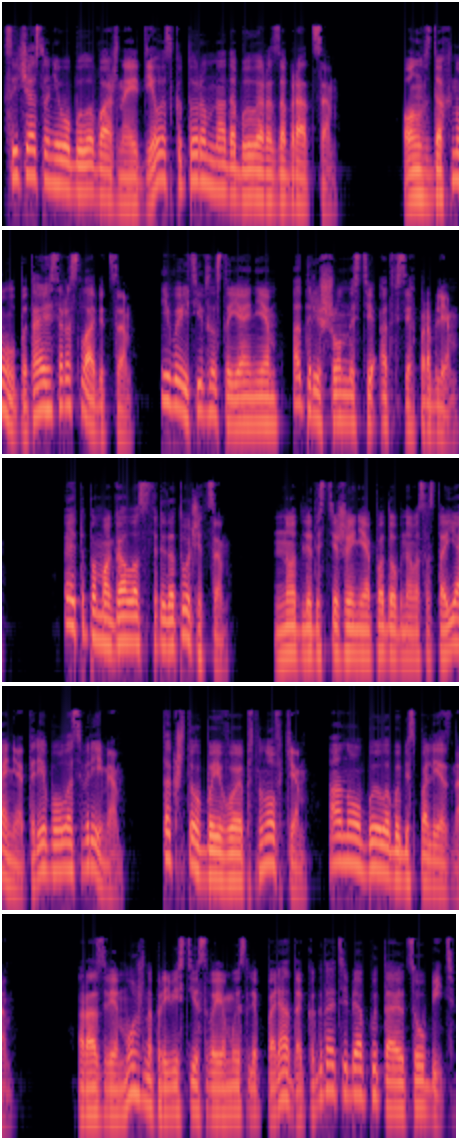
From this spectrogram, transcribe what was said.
Сейчас у него было важное дело, с которым надо было разобраться. Он вздохнул, пытаясь расслабиться и войти в состояние отрешенности от всех проблем. Это помогало сосредоточиться, но для достижения подобного состояния требовалось время, так что в боевой обстановке оно было бы бесполезно. Разве можно привести свои мысли в порядок, когда тебя пытаются убить?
